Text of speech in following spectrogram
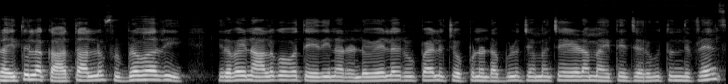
రైతుల ఖాతాల్లో ఫిబ్రవరి ఇరవై నాలుగవ తేదీన రెండు వేల రూపాయల చొప్పున డబ్బులు జమ చేయడం అయితే జరుగుతుంది ఫ్రెండ్స్.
